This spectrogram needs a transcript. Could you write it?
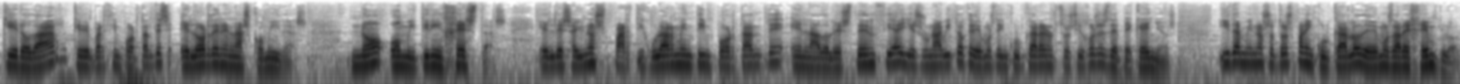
quiero dar, que me parece importante, es el orden en las comidas no omitir ingestas. El desayuno es particularmente importante en la adolescencia y es un hábito que debemos de inculcar a nuestros hijos desde pequeños. Y también nosotros para inculcarlo debemos dar ejemplo.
